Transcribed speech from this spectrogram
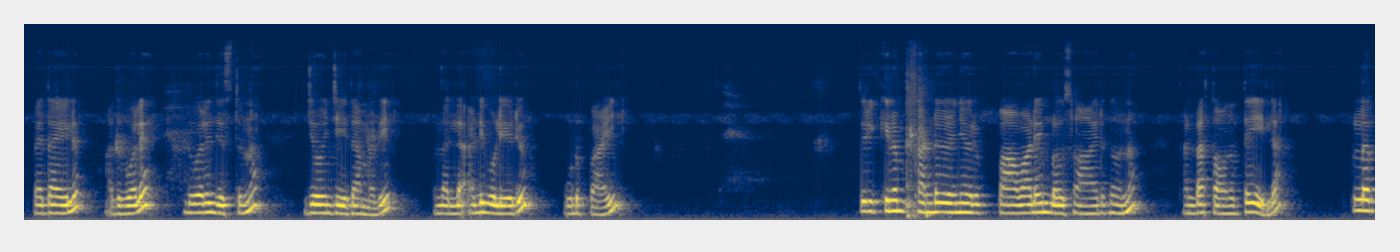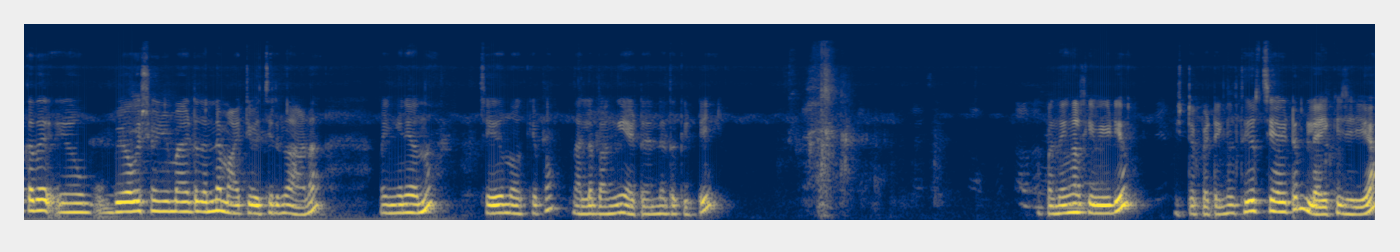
അപ്പോൾ ഏതായാലും അതുപോലെ ഇതുപോലെ ജസ്റ്റ് ഒന്ന് ജോയിൻ ചെയ്താൽ മതി. നല്ല അടിപൊളിയൊരു ഉടുപ്പായി. ഇതൊരിക്കലും കണ്ടു കഴിഞ്ഞ ഒരു പാവാടയും ബ്ലൗസും ആയിരുന്നു എന്ന് കണ്ടാൽ തോന്നത്തേയില്ല. പിള്ളേർക്കത് ഉപയോഗശൂന്യമായിട്ട് തന്നെ മാറ്റി വെച്ചിരുന്നതാണ്. അപ്പം ഇങ്ങനെയൊന്ന് ചെയ്ത് നോക്കിയപ്പം നല്ല ഭംഗിയായിട്ട് തന്നെ ഇത് കിട്ടി. അപ്പം നിങ്ങൾക്ക് ഈ വീഡിയോ ഇഷ്ടപ്പെട്ടെങ്കിൽ തീർച്ചയായിട്ടും ലൈക്ക് ചെയ്യുക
